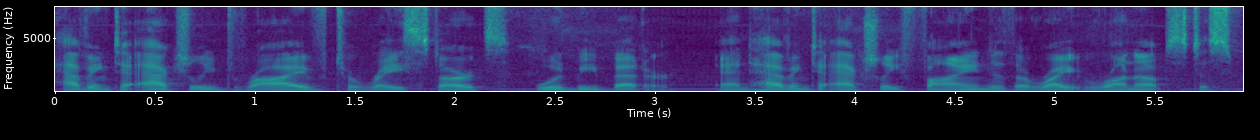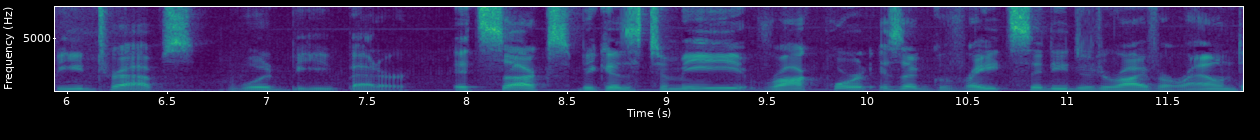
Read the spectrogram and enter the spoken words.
Having to actually drive to race starts would be better. And having to actually find the right run ups to speed traps would be better. It sucks because to me, Rockport is a great city to drive around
